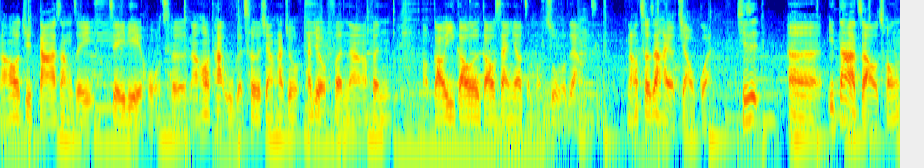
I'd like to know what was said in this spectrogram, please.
然后去搭上这一这一列火车，然后它五个车厢，它就它就有分啊，分哦高一、高二、高三要怎么做这样子，然后车上还有教官。其实呃一大早从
